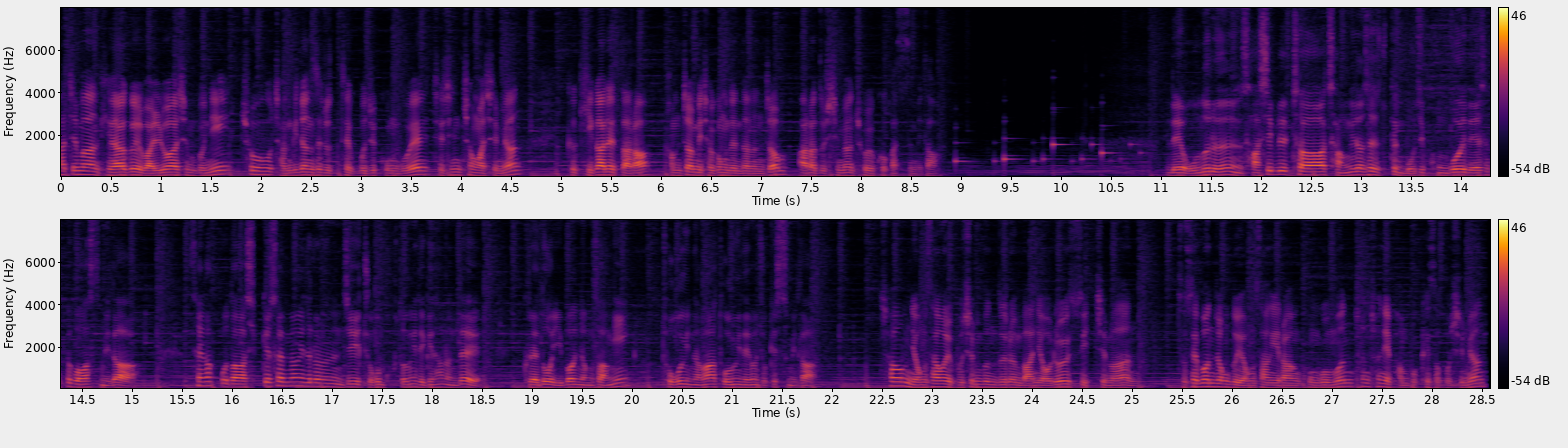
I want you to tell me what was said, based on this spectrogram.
하지만 계약을 완료하신 분이 추후 장기전세주택 모집 공고에 재신청하시면 그 기간에 따라 감점이 적용된다는 점 알아두시면 좋을 것 같습니다. 네, 오늘은 41차 장기전세 주택 모집 공고에 대해 살펴보았습니다. 생각보다 쉽게 설명이 들었는지 조금 걱정이 되긴 하는데 그래도 이번 영상이 조금이나마 도움이 되면 좋겠습니다. 처음 영상을 보신 분들은 많이 어려울 수 있지만 두세 번 정도 영상이랑 공고문 천천히 반복해서 보시면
